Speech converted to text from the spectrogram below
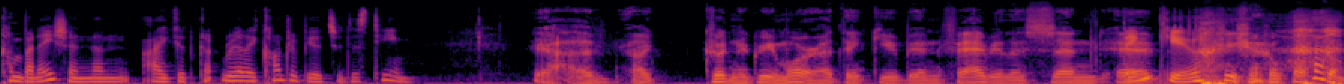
combination, and I could co- really contribute to this team. Yeah, I, I, couldn't agree more. I think you've been fabulous, and uh, thank you. you're welcome.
